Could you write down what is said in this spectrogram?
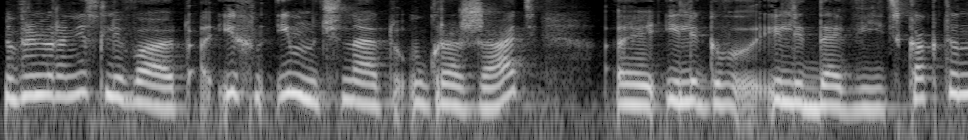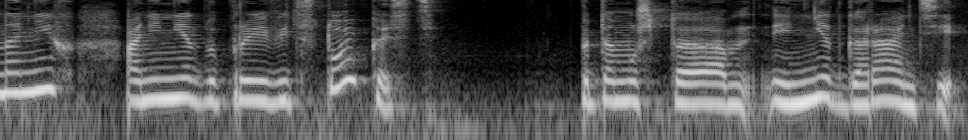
Например, они сливают, их, им начинают угрожать э, или, или давить как-то на них, они нет бы проявить стойкость, потому что нет гарантии.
